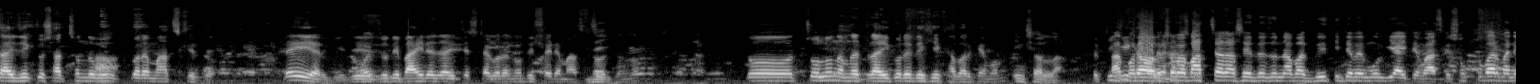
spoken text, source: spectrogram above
চাই যে একটু স্বাচ্ছন্দ্য বোধ। করে মাছ খেতে। এই আর কি যে যদি বাইরে যাই চেষ্টা করে নদীর সাইডে মাছ খাওয়ার জন্য। তো চলুন আমরা ট্রাই করে দেখি খাবার কেমন। ইনশাল্লাহ। অনেক সময় বাচ্চারা আসে এদের জন্য আবার দুই তিন টাইপের মুরগি আইটেম আজকে শুক্রবার মানে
